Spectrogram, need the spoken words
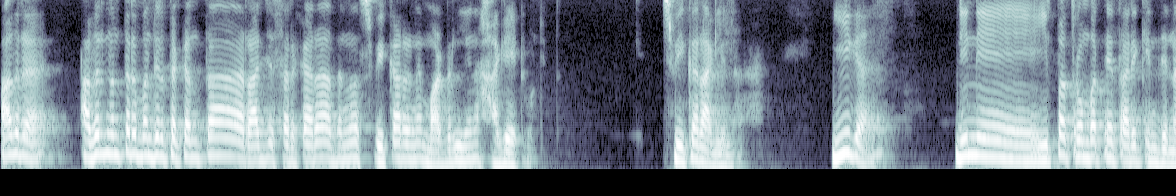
ಆದರೆ ಅದರ ನಂತರ ಬಂದಿರತಕ್ಕಂಥ ರಾಜ್ಯ ಸರ್ಕಾರ ಅದನ್ನು ಸ್ವೀಕಾರನೆ ಮಾಡಲಿನ ಹಾಗೆ ಇಟ್ಕೊಂಡಿತ್ತು ಸ್ವೀಕಾರ ಆಗಲಿಲ್ಲ. ಈಗ ನಿನ್ನೆ ಇಪ್ಪತ್ತೊಂಬತ್ತನೇ ತಾರೀಕಿನ ದಿನ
